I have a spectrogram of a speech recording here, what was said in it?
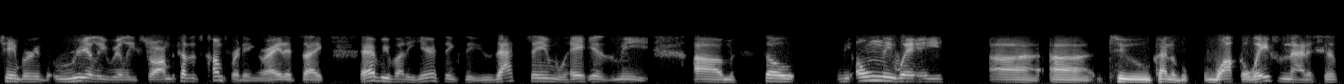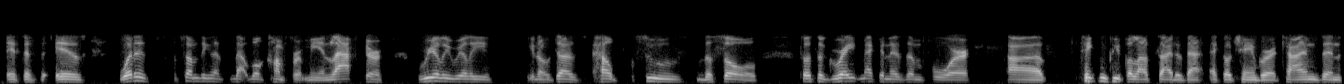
chamber is really, really strong because it's comforting, right? It's like everybody here thinks the exact same way as me. Um, so the only way uh, uh, to kind of walk away from that is is, is what is something that that will comfort me, and laughter really, really, you know, does help soothe the soul. So it's a great mechanism for uh, taking people outside of that echo chamber at times and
